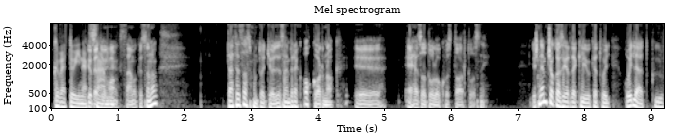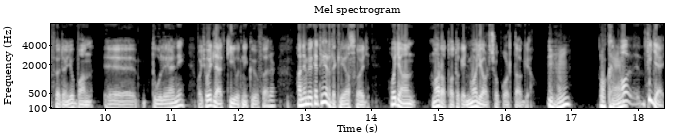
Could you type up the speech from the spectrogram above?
követőinek, követőinek száma. száma. Köszönöm. Tehát ez azt mutatja, hogy az emberek akarnak ehhez a dologhoz tartozni. És nem csak az érdekli őket, hogy hogy lehet külföldön jobban ö, túlélni, vagy hogy lehet kijutni külföldre, hanem őket érdekli az, hogy hogyan maradhatok egy magyar csoport tagja. Uh-huh. Oké. Okay. Figyelj,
